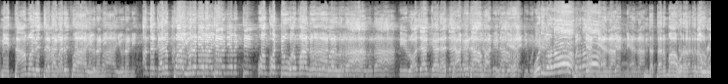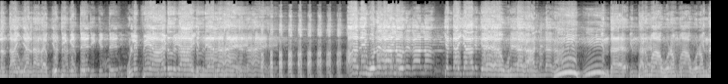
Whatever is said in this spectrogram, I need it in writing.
நீ தாமதிச்சட கருப்பாயுரணி யுரணி அந்த கருப்பாயுரணிய விட்டு விட்டு. உன் கொட்டு அலறுடா. நீ ரோஜாக்கார ஜாமிடா மாட்டி ஓடி வாடா கொஞ்ச நேரம் இந்த தருமாபுரத்துல உள்ள இந்த ஐயனார கூட்டிக்கிட்டு உளிப்பி ஆடுதுடா இந்நேரம். ஆதி ஒரு காலம். ஒரு காலம். இந்த தருமா உரமா உரம். இந்த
